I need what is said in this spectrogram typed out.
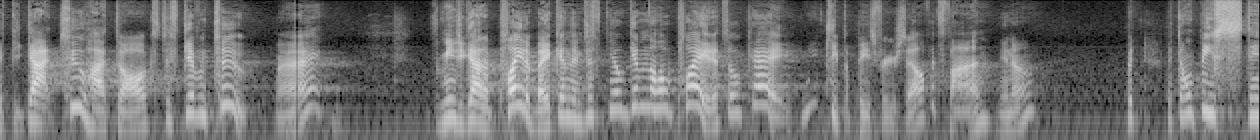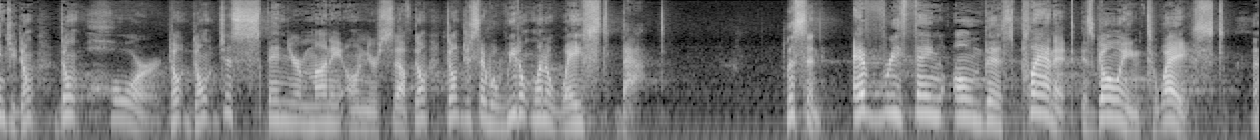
if you got two hot dogs, just give them two, all right? If it means you got a plate of bacon, then just, you know, give them the whole plate. It's okay. You keep a piece for yourself. It's fine, you know? But, but don't be stingy. Don't, don't hoard. Don't, don't just spend your money on yourself. Don't, don't just say, well, we don't want to waste that. Listen, everything on this planet is going to waste.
